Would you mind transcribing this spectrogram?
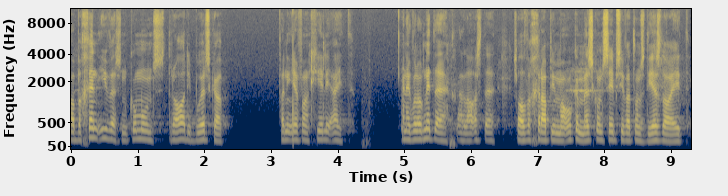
Maar begin iewers en kom ons dra die boodskap van die evangelie uit. En ek wil ook net 'n laaste salwe grappie, maar ook 'n miskonsepsie wat ons deesdae het.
